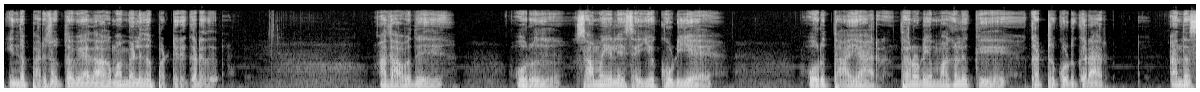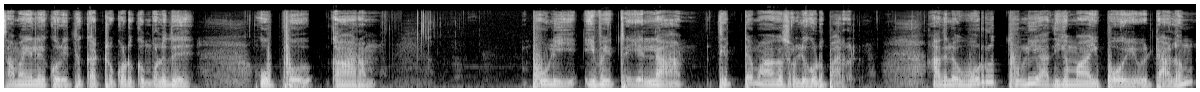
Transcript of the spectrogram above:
இந்த பரிசுத்த வேதாகமம் எழுதப்பட்டிருக்கிறது. அதாவது ஒரு சமையலை செய்யக்கூடிய ஒரு தாயார் தன்னுடைய மகளுக்கு கற்றுக் கொடுக்கிறார். அந்த சமையலை குறித்து கற்றுக் கொடுக்கும் பொழுது உப்பு காரம் புளி இவற்றை எல்லாம் திட்டமாக சொல்லிக் கொடுப்பார்கள். அதில் ஒரு துளி அதிகமாகி போய்விட்டாலும்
